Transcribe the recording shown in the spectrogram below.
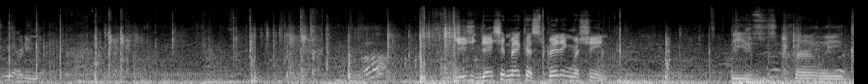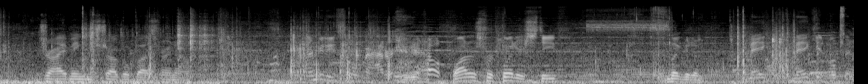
You already know. You should, they should make a spitting machine. He's currently driving the struggle bus right now. I'm getting so mad right now. Water's for quitters, Steve. Look at him. Make make it open.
